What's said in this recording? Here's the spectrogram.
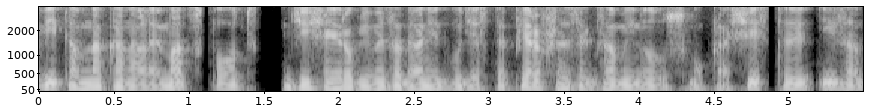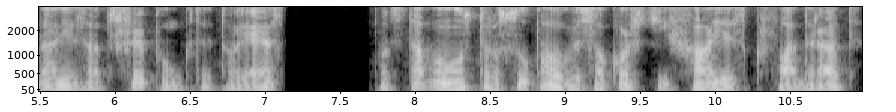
witam na kanale Matspot. Dzisiaj robimy zadanie 21 z egzaminu ósmoklasisty i zadanie za 3 punkty to jest Podstawą ostrosłupa o wysokości h jest kwadrat.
